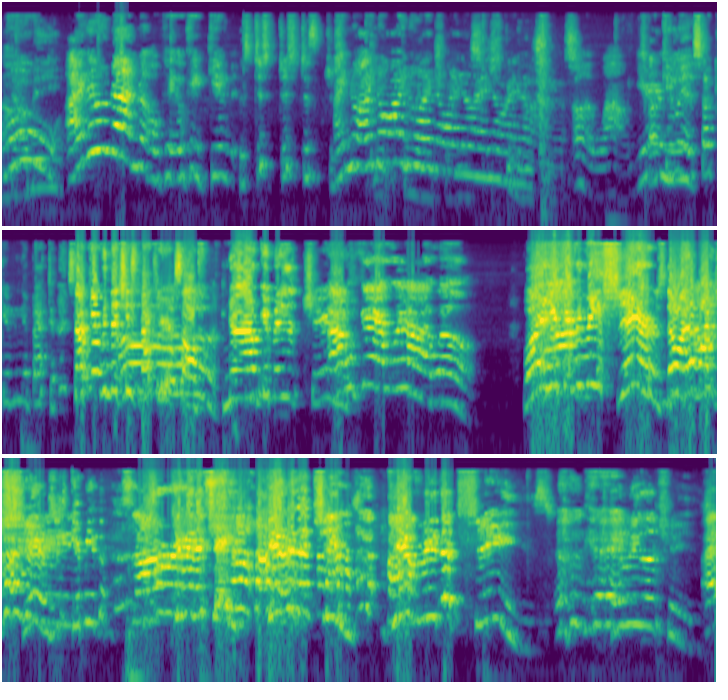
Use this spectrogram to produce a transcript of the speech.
Oh, dummy. I do not know. Okay, okay, give it. Just, just, just, just. I know, I know, I know, I know, I know, I know, I know. I know. Oh wow, you're Stop giving it. Stop giving it back to. Stop giving the cheese back to Oh. yourself. No, give me the cheese. Okay, I will. I will. Why are you giving me shares? No, I don't want shares. Just give me the. Sorry. Give me the cheese. Give me the cheese. Give me the cheese. Okay. Give me the cheese. I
